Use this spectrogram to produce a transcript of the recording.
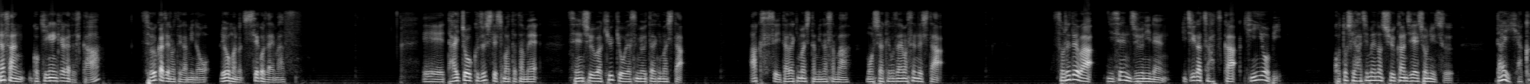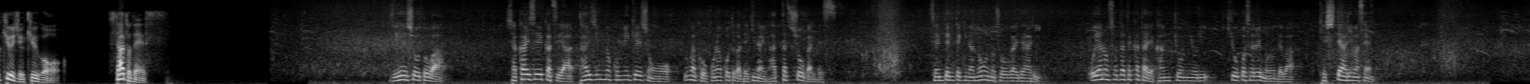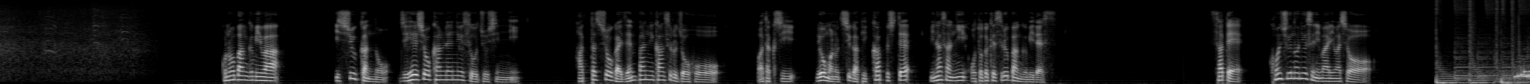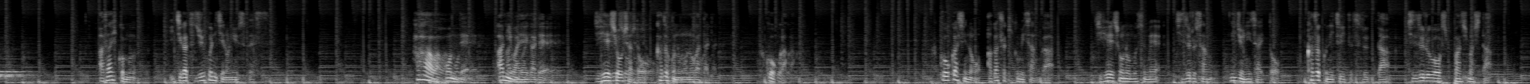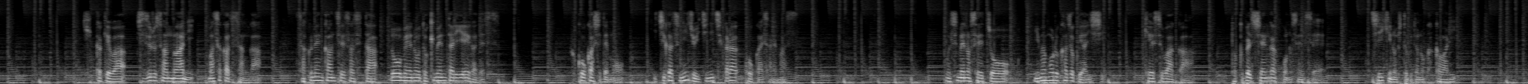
皆さんご機嫌いかがですか？そよ風の手紙の龍馬の父でございます。えー、体調を崩してしまったため、先週は急遽お休みをいただきました。アクセスいただきました皆様、申し訳ございませんでした。それでは、2012年1月20日金曜日、今年初めの週刊自衛省ニュース、第199号、スタートです。自閉症とは社会生活や対人のコミュニケーションをうまく行うことができない発達障害です。先天的な脳の障害であり親の育て方や環境により引き起こされるものでは決してありません。この番組は、1週間の自閉症関連ニュースを中心に、発達障害全般に関する情報を、私、龍馬の父がピックアップして、皆さんにお届けする番組です。さて、今週のニュースに参りましょう。朝日コム1月19日のニュースです。母は本で、兄は映画で、自閉症者と家族の物語福岡福岡市の赤崎久美さんが自閉症の娘千鶴さん22歳と家族について綴った千鶴を出版しました。きっかけは千鶴さんの兄正和さんが昨年完成させた同名のドキュメンタリー映画です。福岡市でも1月21日から公開されます。娘の成長を見守る家族や医師、ケースワーカー、特別支援学校の先生、地域の人々の関わり、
